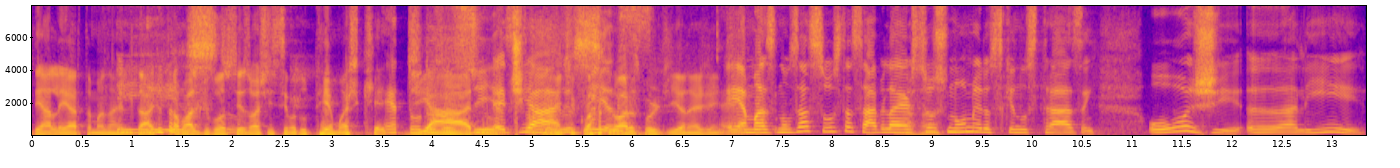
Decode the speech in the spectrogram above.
de alerta, mas na realidade Isso. o trabalho de vocês, eu acho, em cima do tema, acho que é, é diário. É diário. 24 dias. horas por dia, né, gente? É, mas nos assusta, sabe, Laércio, os números que nos trazem. Hoje, uh, ali,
